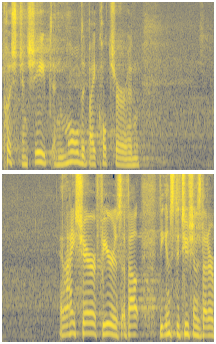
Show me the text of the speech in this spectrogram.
pushed and shaped and molded by culture. And, and I share fears about the institutions that are,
